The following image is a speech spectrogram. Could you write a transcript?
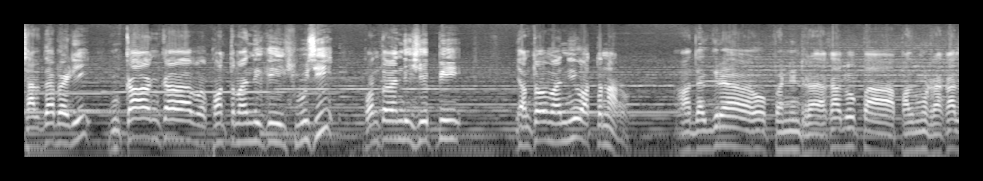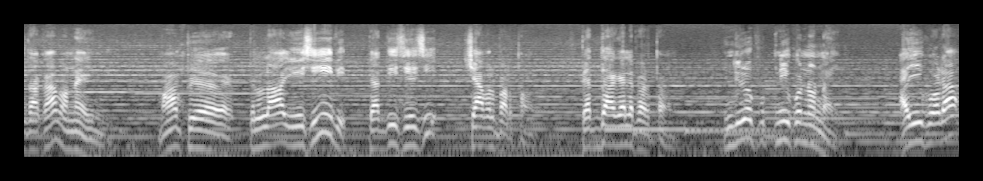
సరదా పడి ఇంకా ఇంకా కొంతమందికి చూసి కొంతమందికి చెప్పి ఎంతోమంది వస్తున్నారు. ఆ దగ్గర పన్నెండు రకాలు ప పదమూడు రకాల దాకా ఉన్నాయి. మా పి- పిల్ల వేసి పెద్ద వేసి చేపలు పడతాం పెద్ద ఆగేలా పెడతాం. ఇందులో పుట్టినవి కొన్ని ఉన్నాయి. అవి కూడా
